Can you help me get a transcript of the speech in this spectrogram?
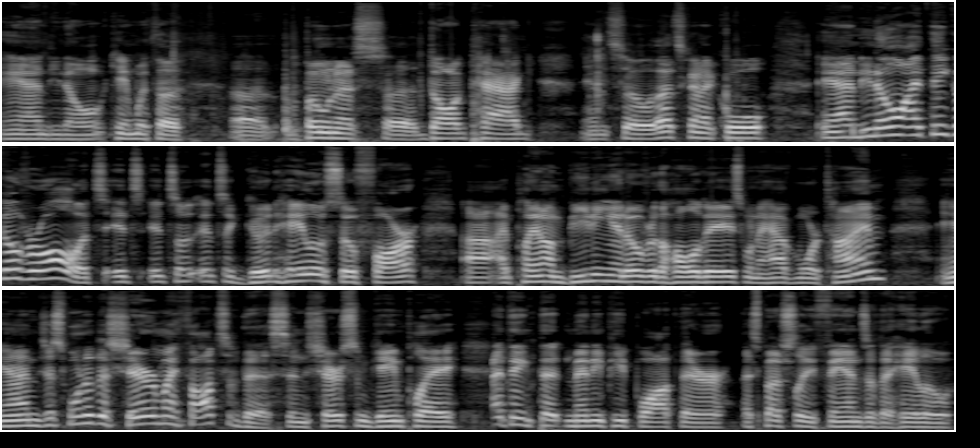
And, you know, it came with a uh, a bonus uh, dog tag, and so that's kind of cool. And you know, I think overall it's it's it's a it's a good Halo so far. Uh, I plan on beating it over the holidays when I have more time, and just wanted to share my thoughts of this and share some gameplay. I think that many people out there, especially fans of the Halo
